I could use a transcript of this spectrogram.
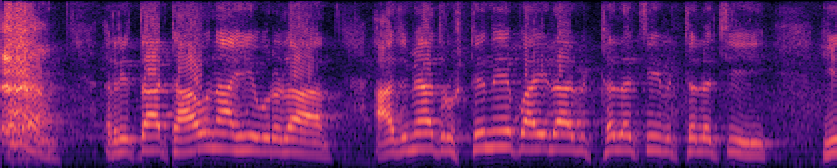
रिता ठाव नाही उरला. आजम्या दृष्टीने पाहिला विठ्ठलची विठ्ठलची. ही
